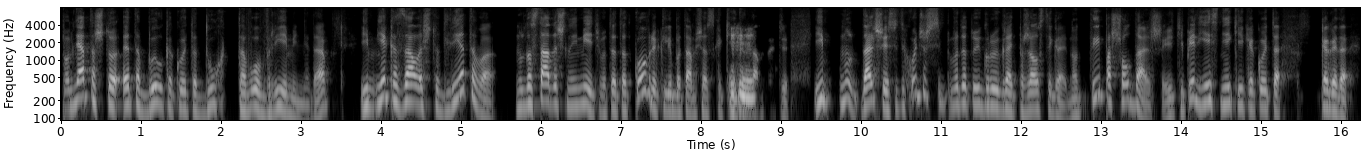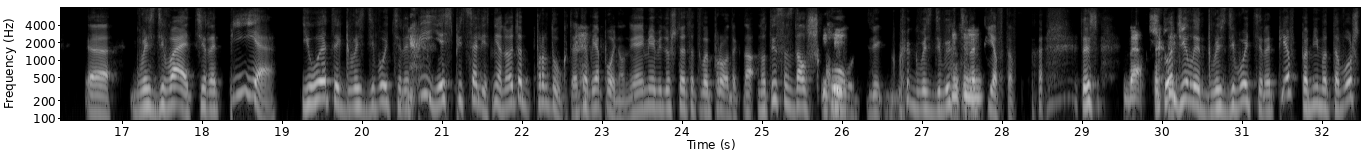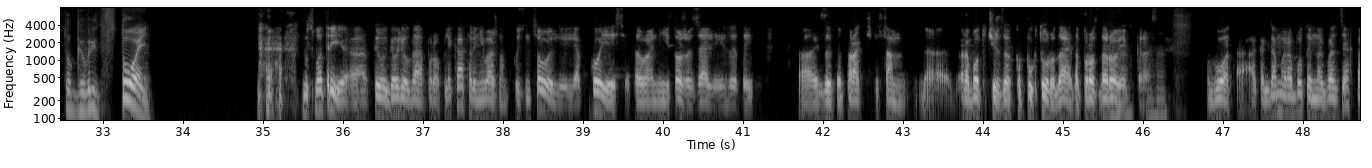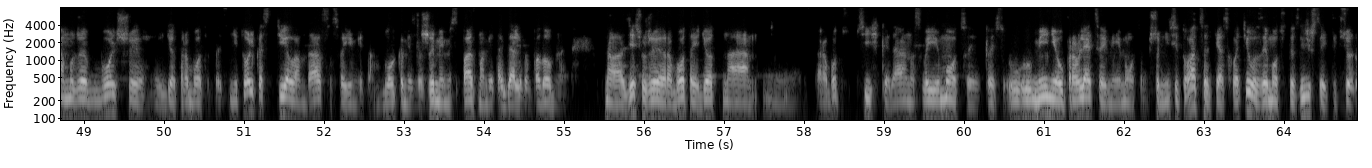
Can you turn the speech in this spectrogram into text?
понятно, что это был какой-то дух того времени, да, и мне казалось, что для этого, ну, достаточно иметь вот этот коврик, либо там сейчас какие-то mm-hmm. там... И, ну, дальше, если ты хочешь вот эту игру играть, пожалуйста, играй. Но ты пошел дальше, и теперь есть некий какой-то, как это, э, гвоздевая терапия, и у этой гвоздевой терапии есть специалист. Не, ну это продукт, это я понял. Я имею в виду, что это твой продукт. Но, но ты создал школу для гвоздевых терапевтов. То есть, да. что делает гвоздевой терапевт, помимо того, что говорит «стой», ну смотри, а, ты говорил, да, про аппликаторы, неважно, Кузнецова или Ляпко есть, это они тоже взяли из этой из этой практики сам работу через акупунктуру, да, это про здоровье как раз. Uh-huh. Вот. А когда мы работаем на гвоздях, там уже больше идет работа. То есть не только с телом, да, со своими там блоками, зажимами, спазмами и так далее и тому подобное. Но здесь уже работа идет на работу с психикой, да, на свои эмоции, то есть умение управлять своими эмоциями, чтобы не ситуация тебя схватила за эмоцию, ты злишься, и ты все,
